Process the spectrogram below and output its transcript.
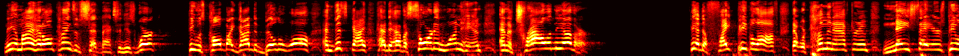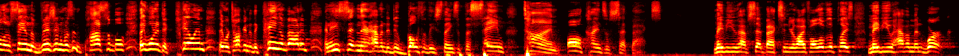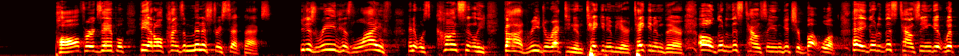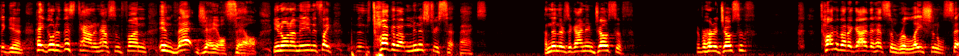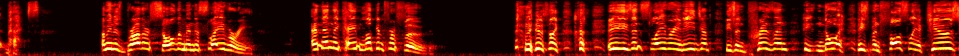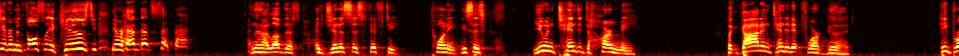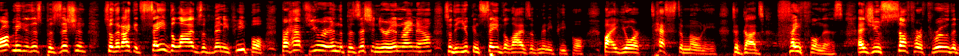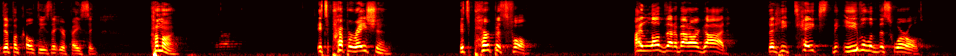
Nehemiah had all kinds of setbacks in his work. He was called by God to build a wall, and this guy had to have a sword in one hand and a trowel in the other. He had to fight people off that were coming after him, naysayers, people that were saying the vision was impossible. They wanted to kill him. They were talking to the king about him. And he's sitting there having to do both of these things at the same time. All kinds of setbacks. Maybe you have setbacks in your life all over the place. Maybe you have them in work. Paul, for example, he had all kinds of ministry setbacks. You just read his life, and it was constantly God redirecting him, taking him here, taking him there. Oh, go to this town so you can get your butt whooped. Hey, go to this town so you can get whipped again. Hey, go to this town and have some fun in that jail cell. You know what I mean? It's like, talk about ministry setbacks. And then there's a guy named Joseph. Ever heard of Joseph? Talk about a guy that had some relational setbacks. I mean, his brothers sold him into slavery. And then they came looking for food. he was like, he's in slavery in Egypt. He's in prison. He's no, he's been falsely accused. You ever been falsely accused? You, you ever had that setback? And then I love this in Genesis 50, 20. He says, You intended to harm me, but God intended it for good he brought me to this position so that I could save the lives of many people. Perhaps you are in the position you're in right now so that you can save the lives of many people by your testimony to God's faithfulness as you suffer through the difficulties that you're facing. Come on. It's preparation. It's purposeful. I love that about our God, that He takes the evil of this world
